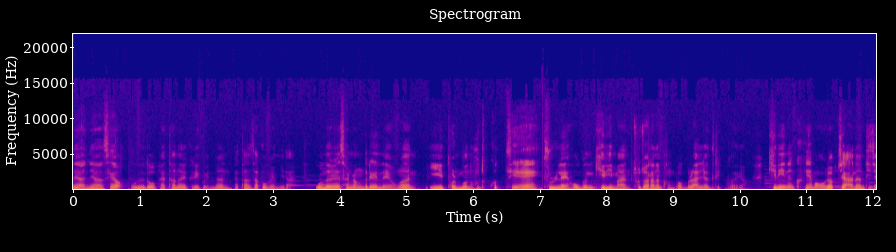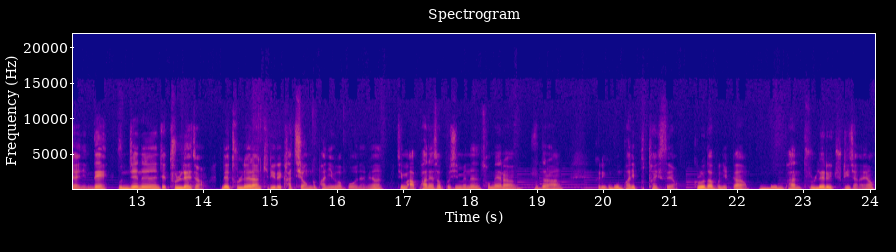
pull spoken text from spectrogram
네, 안녕하세요. 오늘도 패턴을 그리고 있는 패턴사 부부입니다. 오늘 설명드릴 내용은 이 돌문 후드코트의 둘레 혹은 길이만 조절하는 방법을 알려드릴 거예요. 길이는 크게 뭐 어렵지 않은 디자인인데 문제는 이제 둘레죠. 근데 둘레랑 길이를 같이 언급한 이유가 뭐냐면 지금 앞판에서 보시면은 소매랑 후드랑 그리고 몸판이 붙어 있어요. 그러다 보니까 몸판 둘레를 줄이잖아요.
